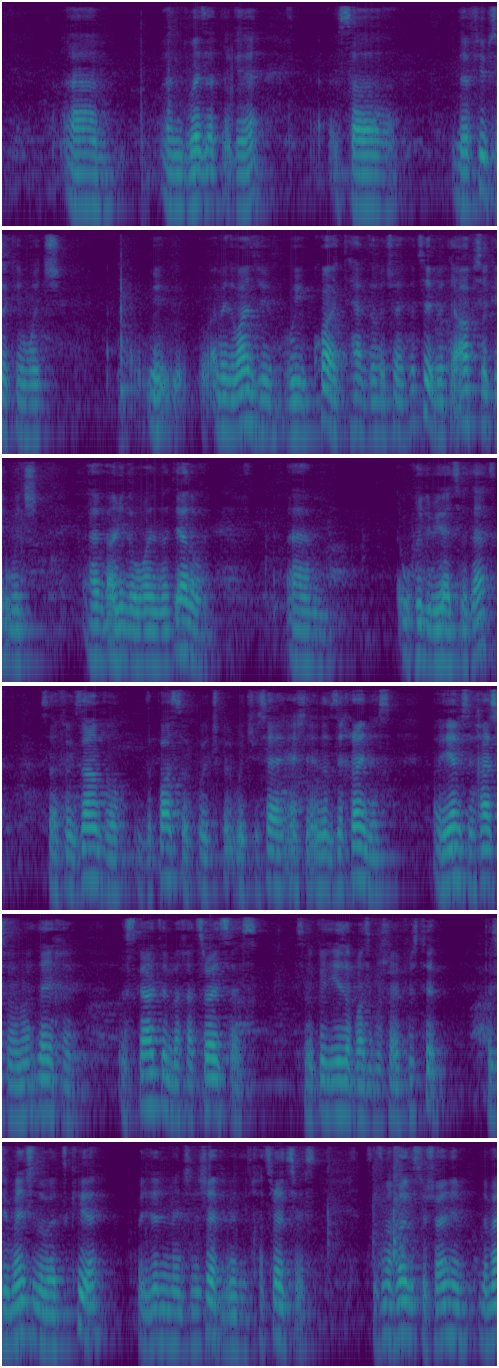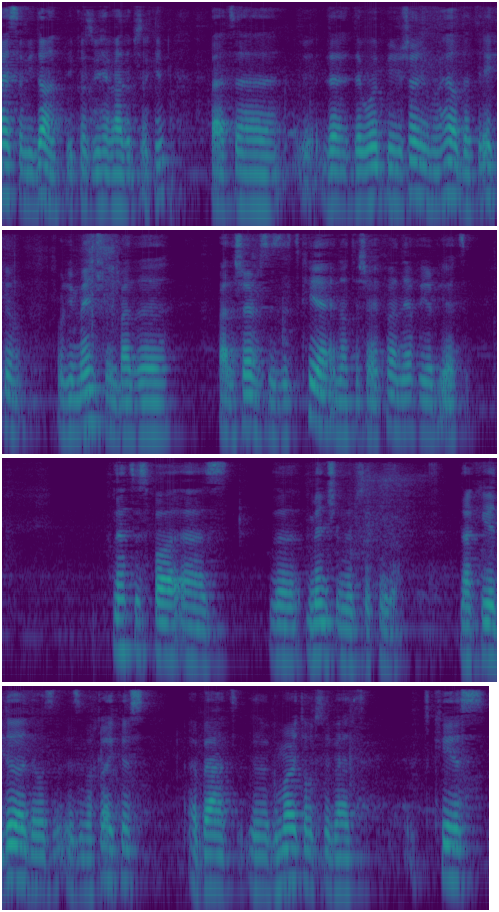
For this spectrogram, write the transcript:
Um, and where's that again? So there are a few psukim which we, I mean, the ones we, we quote have the word shofar too, but there are psukim which have only the one, and not the other one. Um, could you be with that? So, for example, the pasuk which which you say actually in the Zichronis, Ayem Simchasva Madechem, Uskatim Bechatzroitzes. So we could use a pasuk for shofars too, because you mentioned the word tkir, but you didn't mention the shofar. You mentioned chatzroitzes. So it's machlokes Rishonim. The Ma'aser we don't because we have other psukim, but uh, the, there would be Rishonim who held that the ikum would be mentioned by the by the shofars is the tkir and not the shofar, and therefore you'd be. That's as far as the mention of go. Now, Kiyadua, there was a machlokes about the Gemara talks about tkiyas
